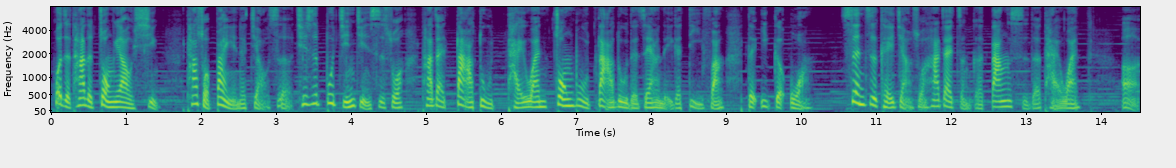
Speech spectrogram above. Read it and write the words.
或者它的重要性，它所扮演的角色，其实不仅仅是说它在大肚台湾中部大陆的这样的一个地方的一个王。甚至可以讲说，他在整个当时的台湾，呃，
